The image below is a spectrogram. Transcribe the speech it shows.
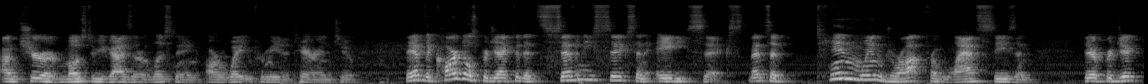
I'm sure most of you guys that are listening are waiting for me to tear into. They have the Cardinals projected at 76 and 86. That's a 10 win drop from last season. They're project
